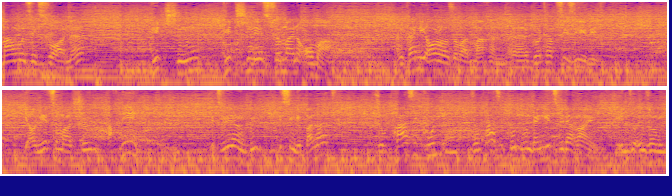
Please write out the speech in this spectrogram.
machen wir uns nichts vor, ne? Pitchen, Pitchen ist für meine Oma. Dann kann die auch noch sowas machen. Äh, Gott hab sie selig. Ja, und jetzt nochmal schön. Ach nee, jetzt wieder ein bisschen geballert. So ein paar Sekunden, so ein paar Sekunden und dann geht's wieder rein. In so, in so einen,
